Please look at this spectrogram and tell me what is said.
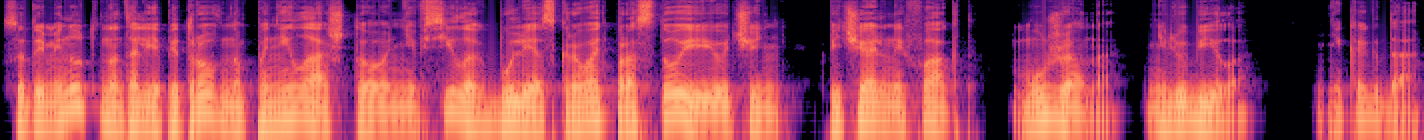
с этой минуты Наталья Петровна поняла, что не в силах более скрывать простой и очень печальный факт. Мужа она не любила. Никогда.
